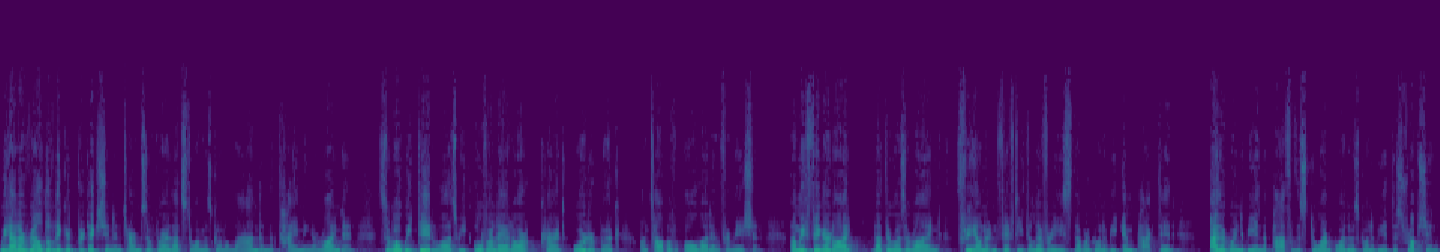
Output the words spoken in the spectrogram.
We had a relatively good prediction in terms of where that storm was going to land and the timing around it. So what we did was we overlaid our current order book on top of all that information, and we figured out that there was around 350 deliveries that were going to be impacted, either going to be in the path of the storm or there was going to be a disruption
